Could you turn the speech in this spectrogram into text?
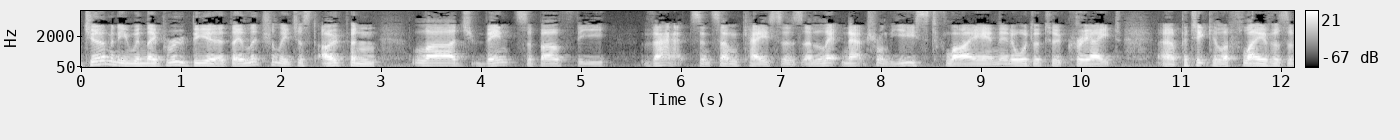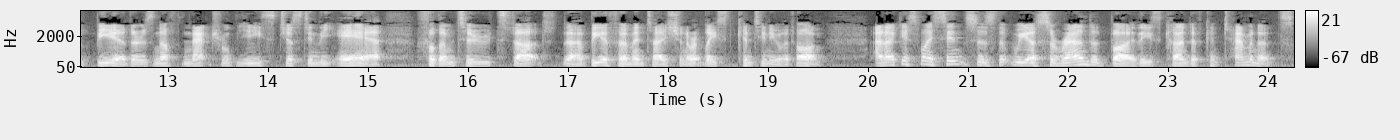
Germany, when they brew beer, they literally just open large vents above the vats in some cases and let natural yeast fly in in order to create uh, particular flavors of beer. There is enough natural yeast just in the air for them to start uh, beer fermentation or at least continue it on. And I guess my sense is that we are surrounded by these kind of contaminants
